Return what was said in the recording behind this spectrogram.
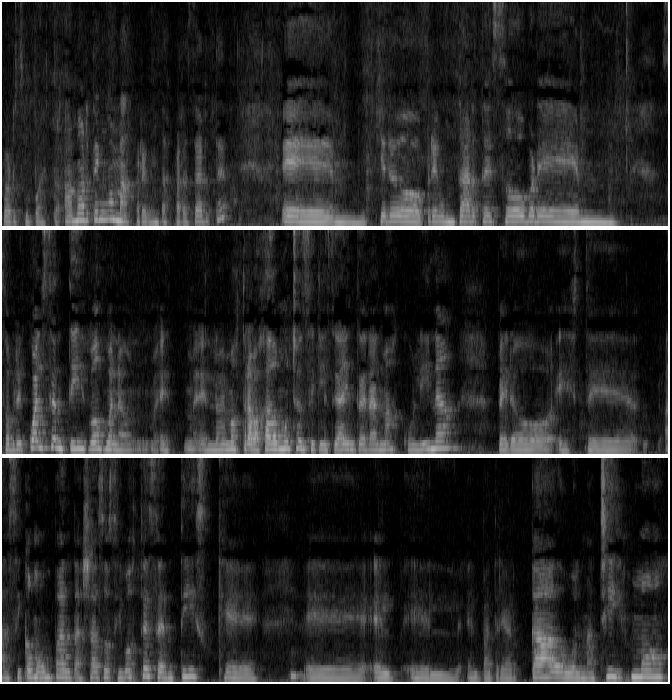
Por supuesto. Amor, tengo más preguntas para hacerte. Eh, quiero preguntarte sobre, mm, sobre cuál sentís vos, bueno, eh, lo hemos trabajado mucho en ciclicidad integral masculina, pero este así como un pantallazo, si vos te sentís que eh, el, el, el, patriarcado o el machismo,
